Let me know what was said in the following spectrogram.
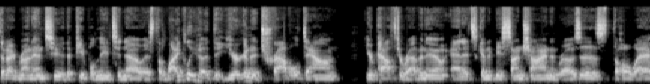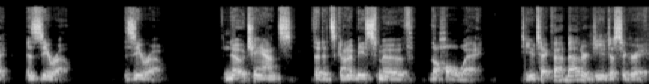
that i run into that people need to know is the likelihood that you're going to travel down your path to revenue and it's going to be sunshine and roses the whole way is zero Zero. No chance that it's going to be smooth the whole way. Do you take that bet or do you disagree?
